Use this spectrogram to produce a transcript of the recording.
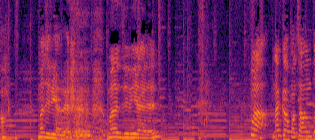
あマジリアル。マジリアル。ほら中もちゃんと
